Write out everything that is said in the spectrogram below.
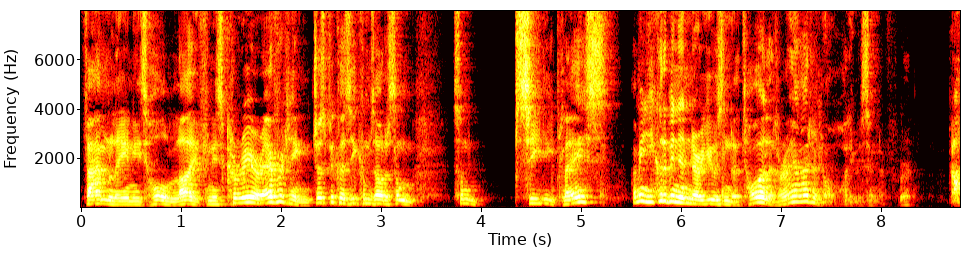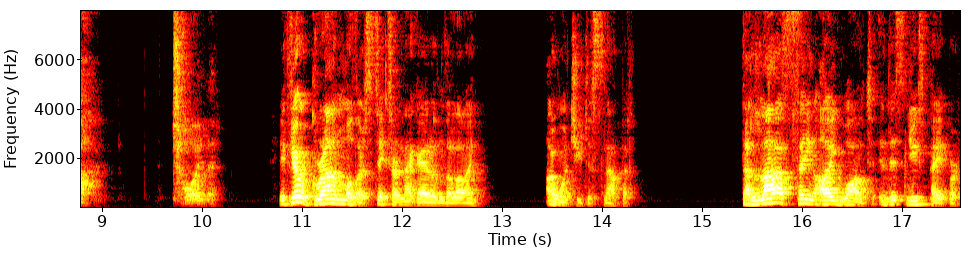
family and his whole life and his career, everything, just because he comes out of some some seedy place. I mean, he could have been in there using the toilet, right? I don't know what he was in there for. Ah, Oh, toilet. If your grandmother sticks her neck out on the line, I want you to snap it. The last thing I want in this newspaper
